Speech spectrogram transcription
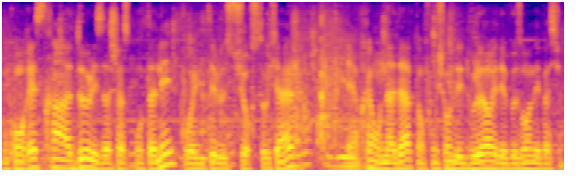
Donc on restreint à deux les achats spontanés pour éviter le surstockage et après on adapte en fonction des douleurs et des besoins des patients.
